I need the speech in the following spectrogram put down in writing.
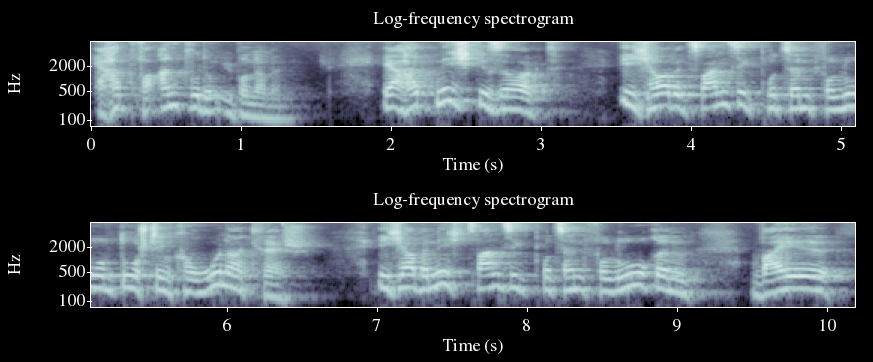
Er hat Verantwortung übernommen. Er hat nicht gesagt, ich habe 20 Prozent verloren durch den Corona-Crash. Ich habe nicht 20 Prozent verloren, weil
